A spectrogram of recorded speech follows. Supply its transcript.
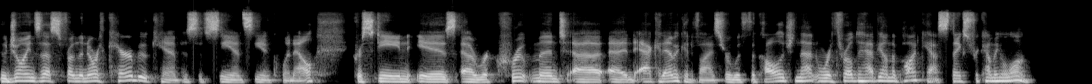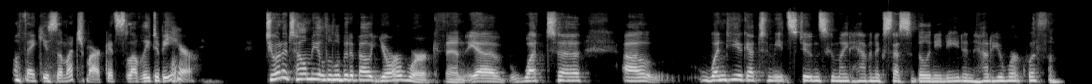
who joins us from the North Cariboo campus of CNC in Quesnel. Christine is a recruitment uh, and academic advisor with the college and that, and we're thrilled to have you on the podcast. Thanks for coming along. Well, thank you so much, Mark. It's lovely to be here. Do you want to tell me a little bit about your work then? Uh, what, uh, uh, when do you get to meet students who might have an accessibility need and how do you work with them?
